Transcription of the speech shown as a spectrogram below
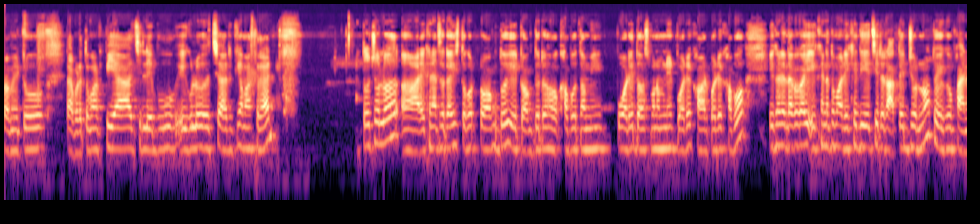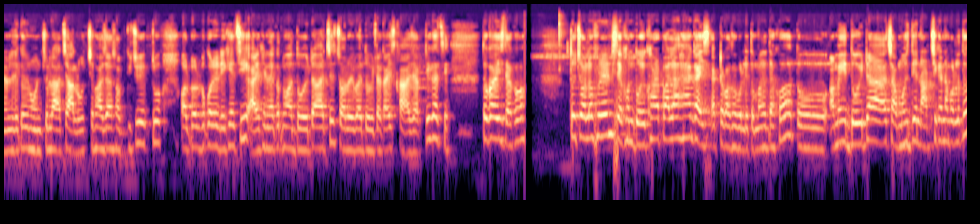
টমেটো, তারপরে তোমার পেঁয়াজ, লেবু, এগুলো হচ্ছে আর কি আমার স্যালাড তো চলো এখানে আছে গাইস তখন টক দই। এই টক দইটা খাব তো আমি পরে, দশ পনেরো মিনিট পরে, খাওয়ার পরে খাব। এখানে দেখো গাই এখানে তোমার রেখে দিয়েছি এটা রাতের জন্য। তো এখানে ফাইনালি দেখো চুলা আছে, আলু উচ্ছে ভাজা সব কিছু একটু অল্প অল্প করে রেখেছি। আর এখানে দেখো তোমার দইটা আছে। চলো এবার দইটা গাইস খাওয়া যাক, ঠিক আছে? তো গাইস দেখো তো চলো ফ্রেন্ডস এখন দই খাওয়ার পালা। হ্যাঁ গাইস একটা কথা বলি তোমাদের, দেখো, তো আমি দইটা চামচ দিয়ে নাড়ছি কেন বলো তো?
